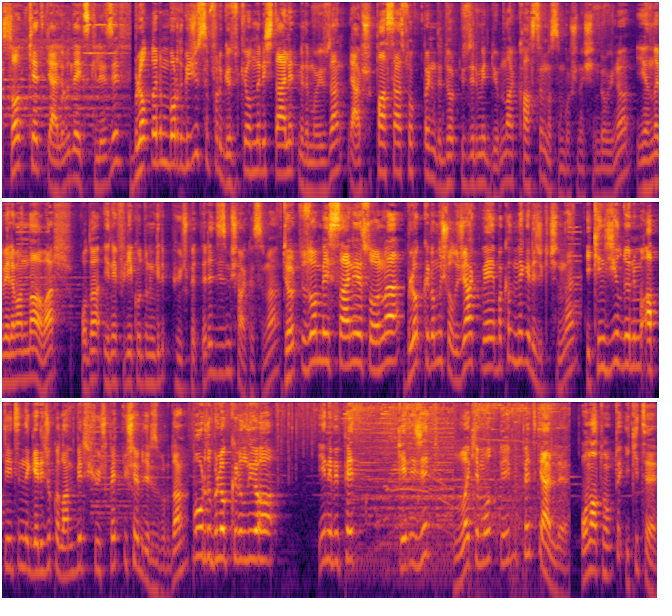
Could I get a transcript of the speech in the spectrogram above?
Socket geldi bu da ekskluzif. Blokların bu arada gücü sıfır gözüküyor. Onları hiç dahil etmedim o yüzden. Ya şu pastel socket'ın da 420 diyor. Bunlar kastırmasın boşuna şimdi oyunu. Yanında bir eleman daha var. O da yine free kodunu girip huge petleri dizmiş arkasına. 415 saniye sonra blok kırılmış olacak ve bakalım ne gelecek içinden. İkinci yıl dönümü update'inde gelecek olan bir huge pet düşebiliriz buradan. Bu arada blok kırılıyor. Yeni bir pet gelecek. Lucky Mod diye bir pet geldi. 16.2T.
